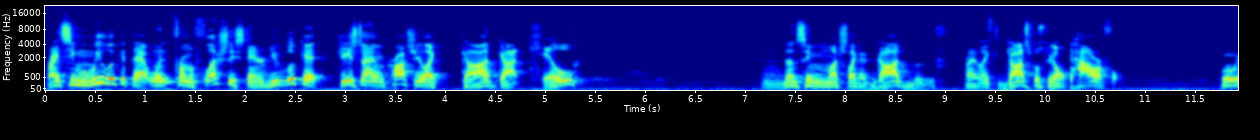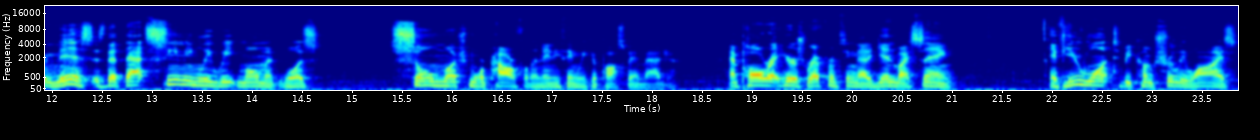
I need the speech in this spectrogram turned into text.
Right? See, when we look at that when from a fleshly standard, you look at Jesus dying on the cross and you're like, God got killed? It doesn't seem much like a God move, right? Like God's supposed to be all powerful. What we miss is that that seemingly weak moment was so much more powerful than anything we could possibly imagine. And Paul right here is referencing that again by saying, if you want to become truly wise,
